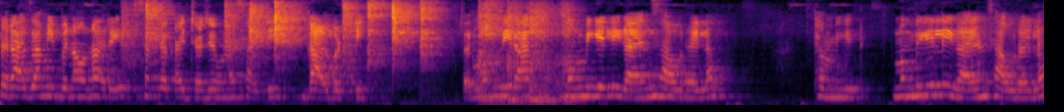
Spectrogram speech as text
तर आज आम्ही बनवणार आहे संध्याकाळच्या जेवणासाठी डाळबट्टी. तर मम्मी रान मम्मी गेली गायन सावरायला. ठम्मी घेते. मम्मी गेली गायन सावरायला.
